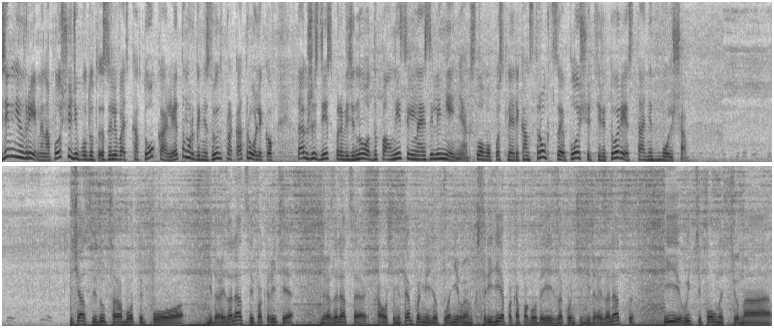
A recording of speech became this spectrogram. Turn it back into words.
Зимнее время на площади будут заливать каток, а летом организуют прокат роликов. Также здесь проведено дополнительное озеленение. К слову, после реконструкции площадь территории станет больше. Сейчас ведутся работы по гидроизоляции покрытия. Гидроизоляция хорошими темпами идет. Планируем к среде, пока погода есть, закончить гидроизоляцию и выйти полностью на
